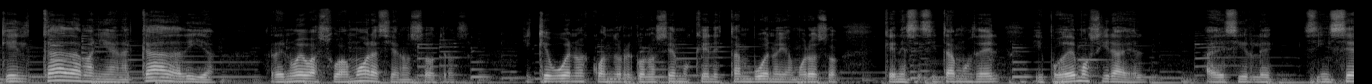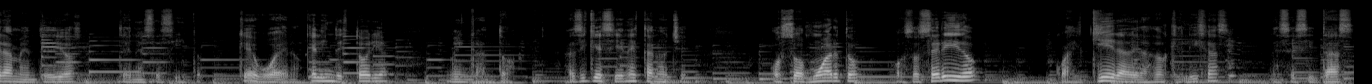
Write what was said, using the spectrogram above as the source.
que Él cada mañana, cada día, renueva su amor hacia nosotros. Y qué bueno es cuando reconocemos que Él es tan bueno y amoroso que necesitamos de Él y podemos ir a Él a decirle sinceramente, Dios, te necesito. Qué bueno, qué linda historia, me encantó. Así que si en esta noche o sos muerto o sos herido, cualquiera de las dos que elijas, necesitas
